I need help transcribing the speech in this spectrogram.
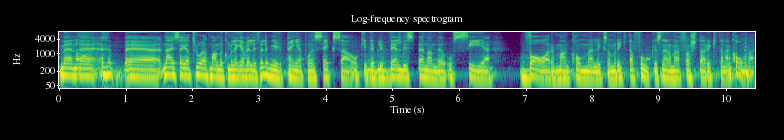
Men eh, eh, nej, så jag tror att Malmö kommer lägga väldigt, väldigt mycket pengar på en sexa och det blir väldigt spännande att se var man kommer liksom rikta fokus när de här första ryktena kommer.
